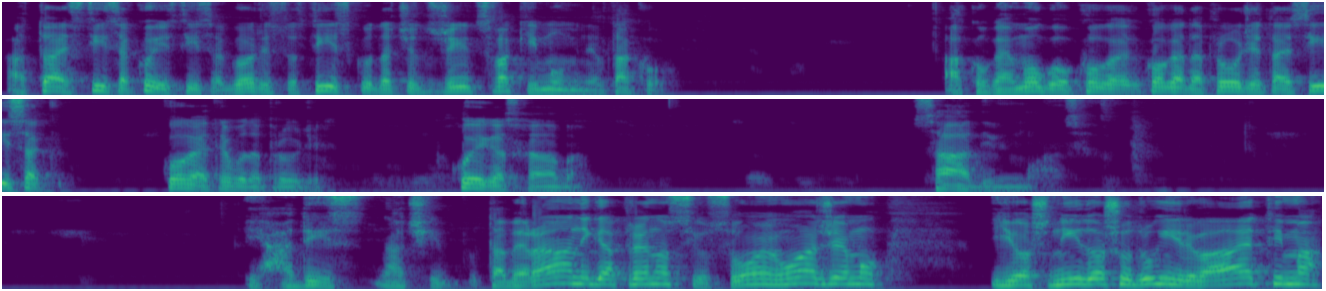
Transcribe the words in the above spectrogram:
A to je stisak, koji je stisak? Govori se o stisku da će živjeti svaki mumin, je tako? Ako ga je mogao koga, koga da prođe taj stisak, koga je trebao da prođe? Kojega shaba? Sad ibn Muaz. I hadis, znači, Taberani ga prenosi u svojem uvađemu i još nije došao u drugim rivajetima.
